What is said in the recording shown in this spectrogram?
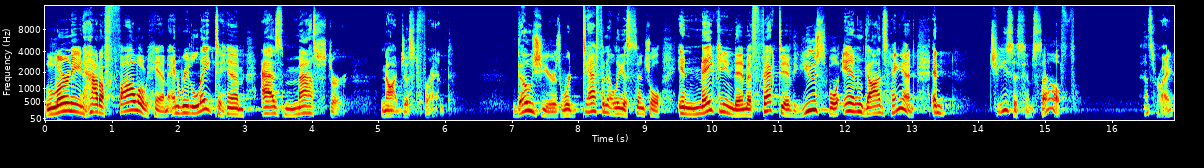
learning how to follow him and relate to him as master, not just friend. Those years were definitely essential in making them effective, useful in God's hand. And Jesus himself. That's right.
